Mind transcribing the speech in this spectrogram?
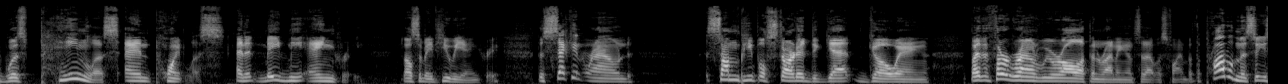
was painless and pointless, and it made me angry. It also made Huey angry. The second round, some people started to get going. By the third round, we were all up and running, and so that was fine. But the problem is, so you,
